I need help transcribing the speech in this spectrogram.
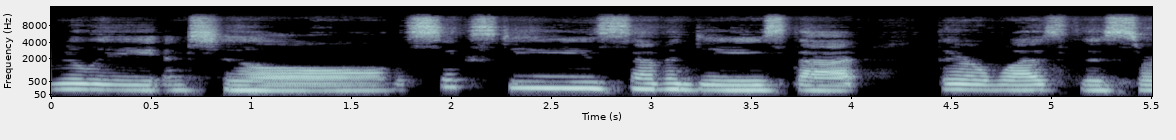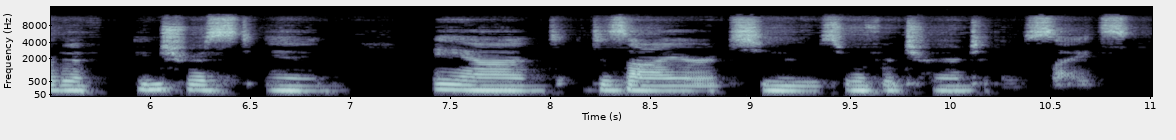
really until the 60s, 70s that there was this sort of interest in and desire to sort of return to those sites.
